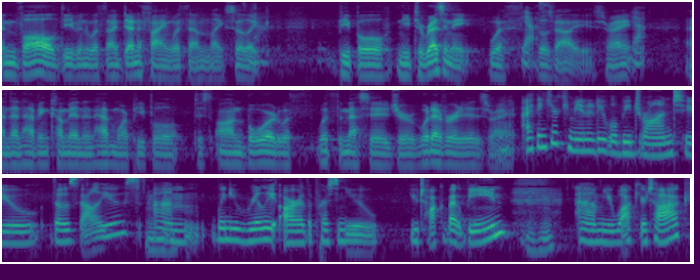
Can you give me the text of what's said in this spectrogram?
involved even with identifying with them like so like people need to resonate with Yes. those values right Yeah. And then having come in and have more people just on board with with the message or whatever it is right I think your community will be drawn to those values um, when you really are the person you you talk about being. Um, you walk your talk.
